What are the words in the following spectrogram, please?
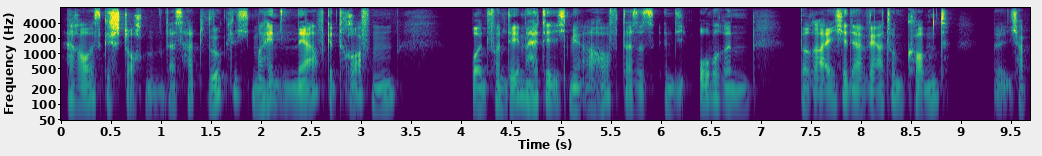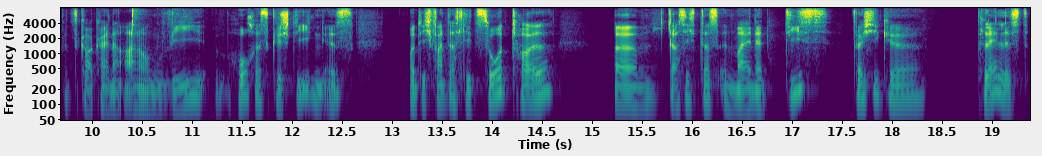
herausgestochen. Das hat wirklich meinen Nerv getroffen. Und von dem hätte ich mir erhofft, dass es in die oberen Bereiche der Wertung kommt. Ich habe jetzt gar keine Ahnung, wie hoch es gestiegen ist. Und ich fand das Lied so toll, ähm, dass ich das in meine dieswöchige Playlist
